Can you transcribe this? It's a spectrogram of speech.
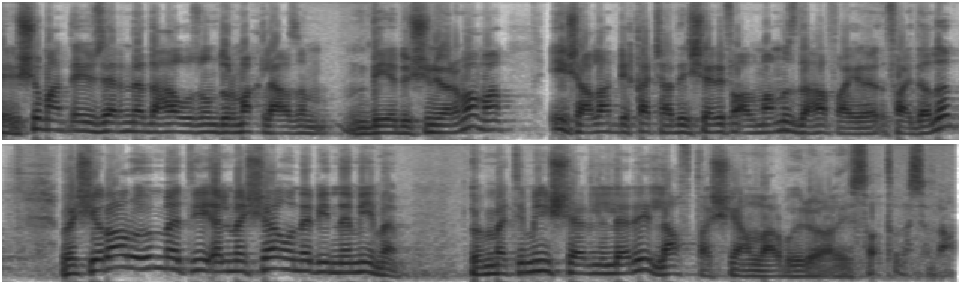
e, şu madde üzerinde daha uzun durmak lazım diye düşünüyorum ama inşallah birkaç hadis-i şerif almamız daha faydalı. Ve şiraru ümmeti el meşâune bin nemime. Ümmetimin şerlileri laf taşıyanlar buyuruyor aleyhissalatü vesselam.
